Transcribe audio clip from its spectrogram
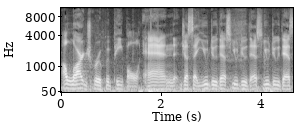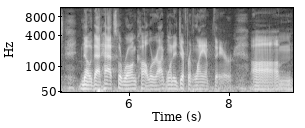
a large group of people and just say, you do this, you do this, you do this. No, that hat's the wrong color. I want a different lamp there. Um,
